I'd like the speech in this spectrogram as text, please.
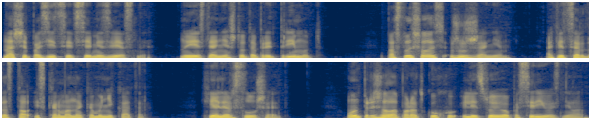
Наши позиции всем известны, но если они что-то предпримут... Послышалось жужжание. Офицер достал из кармана коммуникатор. Хеллер слушает. Он прижал аппарат к уху, и лицо его посерьезнело.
